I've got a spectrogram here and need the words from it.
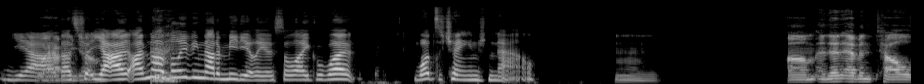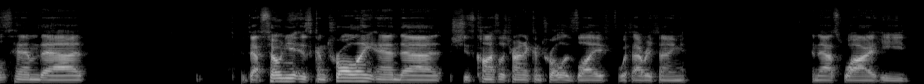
Yeah, that's true. Yeah, I, I'm not believing that immediately. So like, what, what's changed now? Hmm. Um, and then Even tells him that that Sonja is controlling and that she's constantly trying to control his life with everything, and that's why he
